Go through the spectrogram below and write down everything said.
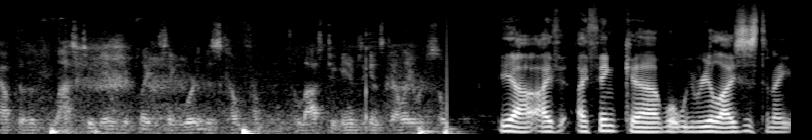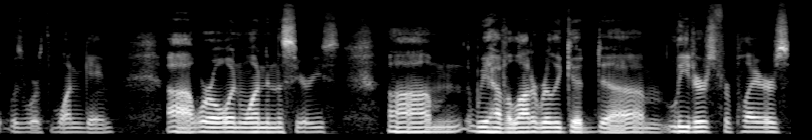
after the last two games you played and say, where did this come from? The last two games against LA were so. Yeah, I th- I think uh, what we realized is tonight was worth one game. Uh, we're 0 1 in the series. Um, we have a lot of really good um, leaders for players.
